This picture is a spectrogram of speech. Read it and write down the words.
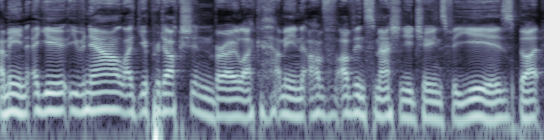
i mean are you you've now like your production bro like i mean i've i've been smashing your tunes for years but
